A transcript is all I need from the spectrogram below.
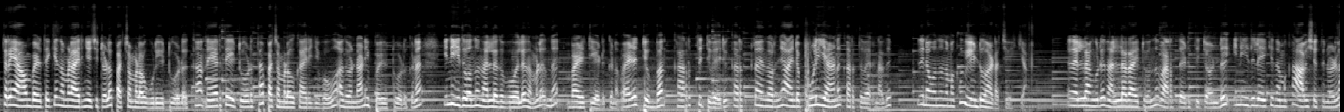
ഇത്രയും ആകുമ്പോഴത്തേക്ക് നമ്മൾ അരിഞ്ഞു വെച്ചിട്ടുള്ള പച്ചമുളക് കൂടി ഇട്ട് കൊടുക്കാം. നേരത്തെ ഇട്ട് കൊടുത്താൽ പച്ചമുളക് കരിഞ്ഞു പോകും. അതുകൊണ്ടാണ് ഇപ്പോൾ ഇട്ട് കൊടുക്കുന്നത് ഇനി ഇതൊന്ന് നല്ലതുപോലെ നമ്മൾ ഒന്ന് വഴറ്റിയെടുക്കണം. വഴറ്റുമ്പം കറുത്തിട്ട് വരും. കറുത്തെന്ന് പറഞ്ഞാൽ അതിന്റെ പുളിയാണ് കറുത്ത് വരുന്നത്. ഇതിനെ ഒന്ന് നമുക്ക് വീണ്ടും അടച്ചു വയ്ക്കാം ഇതെല്ലാം കൂടി നല്ലതായിട്ട് ഒന്ന് വറുത്തെടുത്തിട്ടുണ്ട്. ഇനി ഇതിലേക്ക് നമുക്ക് ആവശ്യത്തിനുള്ള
